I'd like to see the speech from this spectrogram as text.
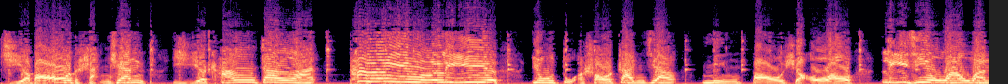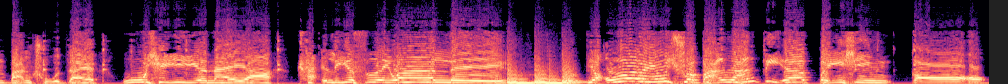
接宝的山前一场战，唐营里有多少战将命报销？历经万万般出在无锡内呀，差李四元嘞，刁恶岭却办俺爹本姓。高，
